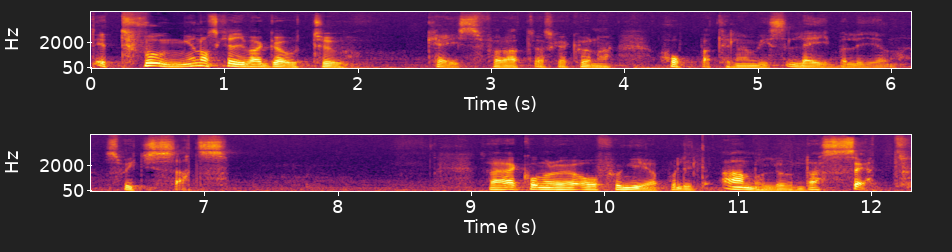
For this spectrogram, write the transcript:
är tvungen att skriva go to case för att jag ska kunna hoppa till en viss label i en switch-sats. Så här kommer det att fungera på lite annorlunda sätt.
